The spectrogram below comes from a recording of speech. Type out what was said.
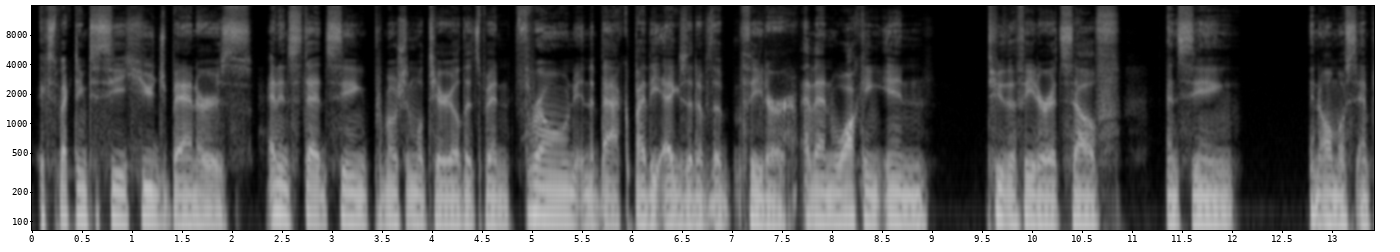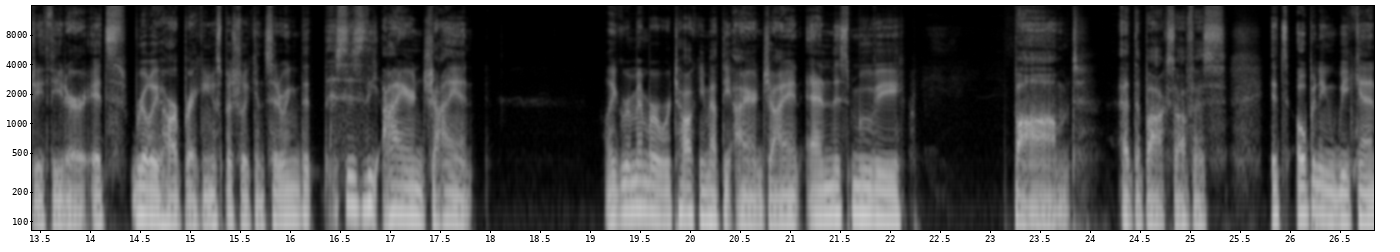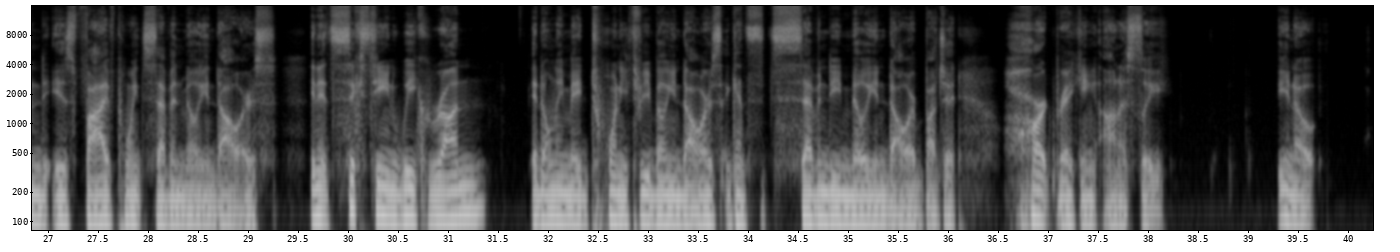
expecting to see huge banners and instead seeing promotional material that's been thrown in the back by the exit of the theater and then walking in to the theater itself and seeing an almost empty theater. It's really heartbreaking, especially considering that this is the Iron Giant. Like, remember, we're talking about the Iron Giant, and this movie bombed at the box office. Its opening weekend is $5.7 million. In its 16 week run, it only made $23 million against its $70 million budget. Heartbreaking, honestly. You know,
